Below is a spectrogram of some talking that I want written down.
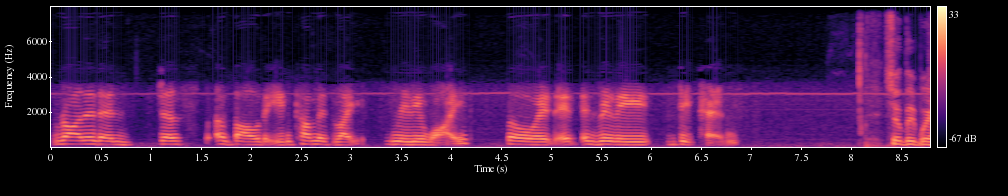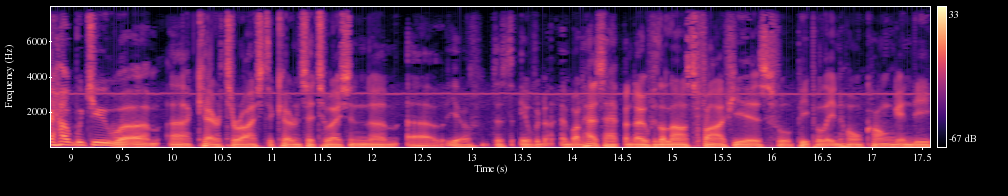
rather than just about the income is like really wide. So it, it, it really depends. So, but where, how would you um, uh, characterize the current situation? Um, uh, you know, would, what has happened over the last five years for people in Hong Kong in the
